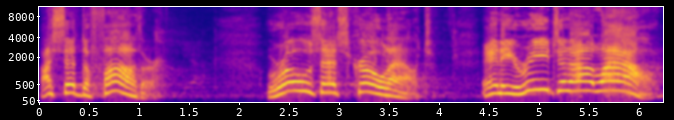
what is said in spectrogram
I said the Father, rolls that scroll out and he reads it out loud.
